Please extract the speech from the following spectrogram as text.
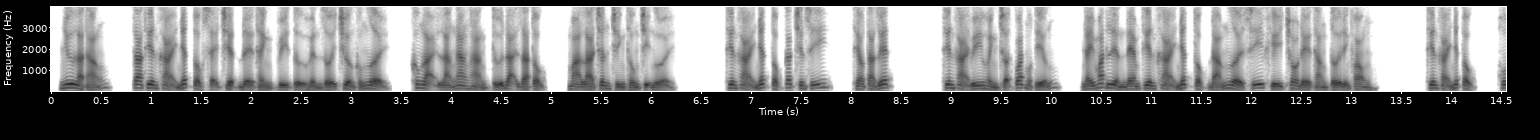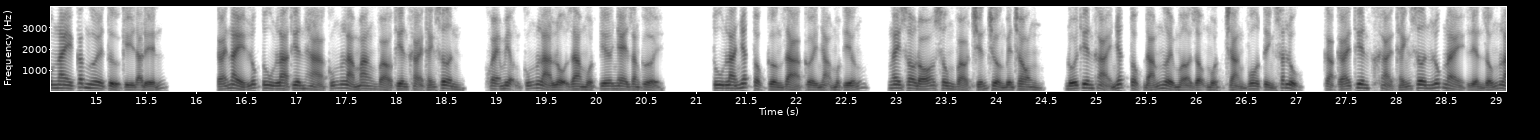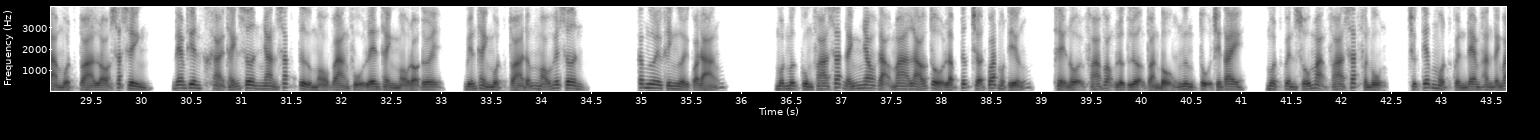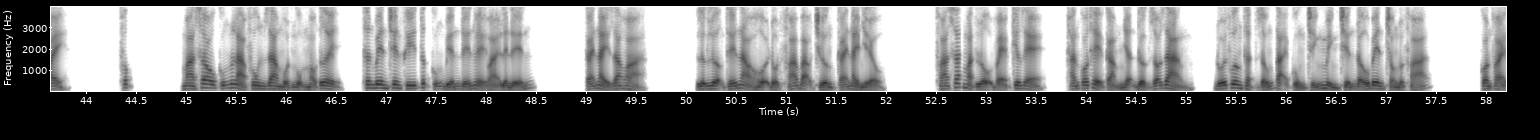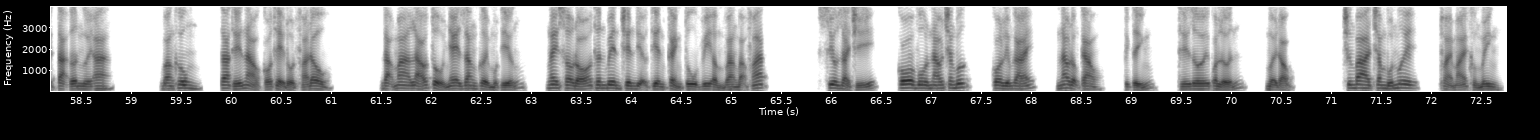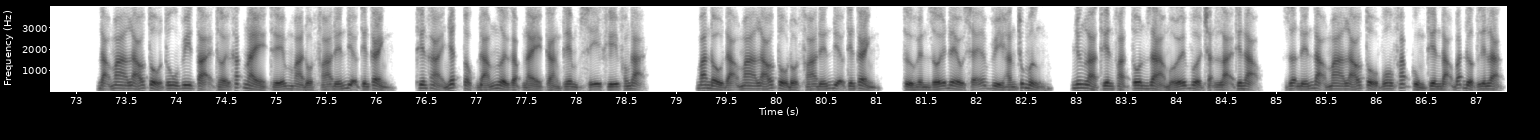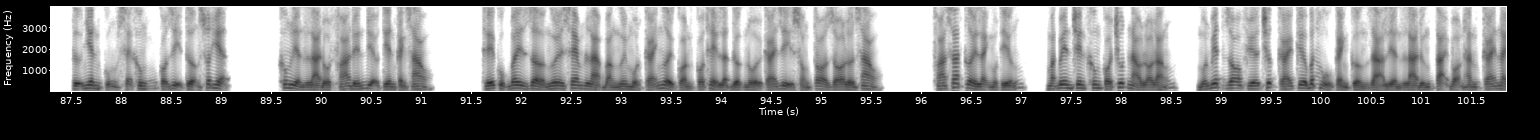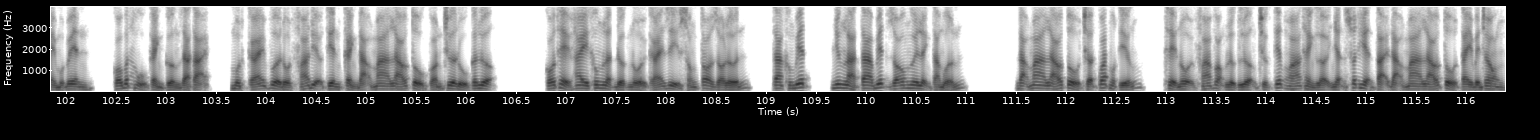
Như là thắng, ta thiên khải nhất tộc sẽ triệt để thành vì tử huyền giới trưởng có người, không lại là ngang hàng tứ đại gia tộc, mà là chân chính thống trị người. Thiên khải nhất tộc các chiến sĩ, theo ta giết. Thiên khải uy hoành trợt quát một tiếng, nháy mắt liền đem thiên khải nhất tộc đám người sĩ khí cho để thăng tới đ ỉ n h phong. Thiên khải nhất tộc, hôm nay các ngươi tử kỳ đã đến cái này lúc tu la thiên hà cũng là mang vào thiên khải thánh sơn, khoe miệng cũng là lộ ra một tia nhe răng cười. Tu la nhất tộc cường giả cười nhạo một tiếng, ngay sau đó xông vào chiến trường bên trong, đối thiên khải nhất tộc đám người mở rộng một tràng vô tình sát lục, cả cái thiên khải thánh sơn lúc này liền giống là một tòa lò sát sinh, đem thiên khải thánh sơn nhan sắc từ màu vàng phủ lên thành màu đỏ tươi, biến thành một tòa đẫm máu huyết sơn. Các ngươi khinh người quá đáng. Một mực cùng phá sát đánh nhau đạo ma lão tổ lập tức trợt quát một tiếng, thể nội phá vọng lực lượng toàn bộ ngưng tụ trên tay, một quyền số mạng phá sát phần bụng, trực tiếp một quyền đem hắn đánh bay mà sau cũng là phun ra một ngụm máu tươi, thân bên trên khí tức cũng biến đến hể vải lên đến. Cái này ra hỏa, lực lượng thế nào hội đột phá bạo trướng cái này nhiều? Phá sát mặt lộ vẻ kia rẻ, hắn có thể cảm nhận được rõ ràng, đối phương thật giống tại cùng chính mình chiến đấu bên trong đột phá. Còn phải tạ ơn người a. Bằng không, ta thế nào có thể đột phá đâu? Đạo ma lão tổ nhai răng cười một tiếng, ngay sau đó thân bên trên địa tiên cảnh tu vi ẩm vang bạo phát. Siêu giải trí, co vô nao trang bức, co liếm gái, nao động cao, kịch tính, thế giới quá lớn, mời đọc. Chương ba trăm bốn mươi, thoải mái khổng minh đạo ma lão tổ tu vi tại thời khắc này thế mà đột phá đến địa tiên cảnh, thiên khải nhất tộc đám người gặp này càng thêm sĩ khí phóng đại. Ban đầu đạo ma lão tổ đột phá đến địa tiên cảnh, tử huyền giới đều sẽ vì hắn chúc mừng, nhưng là thiên phạt tôn giả mới vừa chặn lại thiên đạo, dẫn đến đạo ma lão tổ vô pháp cùng thiên đạo bắt được liên lạc, tự nhiên cũng sẽ không có dị tượng xuất hiện. Không liền là đột phá đến địa tiên cảnh sao? Thế cục bây giờ ngươi xem là bằng ngươi một cái người còn có thể lật được nổi cái gì sóng to gió lớn sao? Phá sát cười lạnh một tiếng, mặt bên trên không có chút nào lo lắng, muốn biết do phía trước cái kia bất hủ cảnh cường giả liền là đứng tại bọn hắn cái này một bên có bất hủ cảnh cường giả tại, một cái vừa đột phá địa tiên cảnh đạo ma lão tổ còn chưa đủ cân lượng. Có thể hay không lật được nổi cái gì sóng to gió lớn, ta không biết, nhưng là ta biết rõ ngươi lệnh ta muốn. Đạo ma lão tổ trợt quát một tiếng, thể nội phá vọng lực lượng trực tiếp hóa thành lợi nhận xuất hiện tại đạo ma lão tổ tay bên trong.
